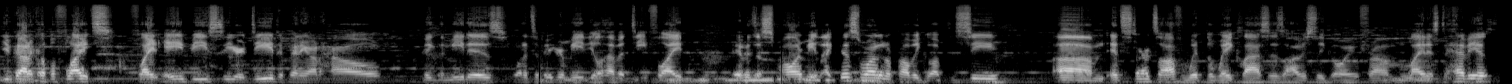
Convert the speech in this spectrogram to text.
you've got a couple flights flight A, B, C, or D, depending on how big the meet is. When it's a bigger meet, you'll have a D flight. If it's a smaller meet like this one, it'll probably go up to C. Um, it starts off with the weight classes, obviously going from lightest to heaviest.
